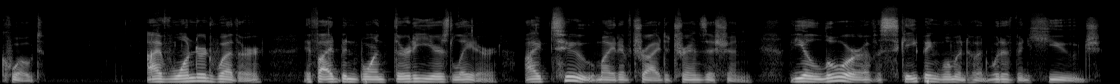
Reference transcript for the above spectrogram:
quote, I've wondered whether, if I'd been born 30 years later, I too might have tried to transition. The allure of escaping womanhood would have been huge.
